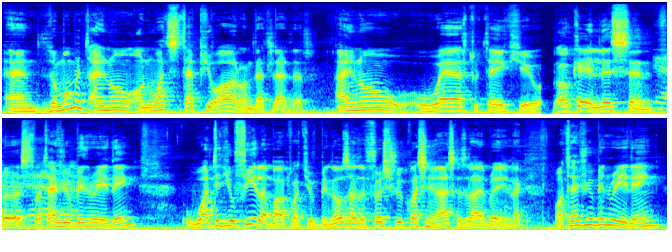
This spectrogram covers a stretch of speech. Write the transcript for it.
And the moment I know on what step you are on that ladder, I know where to take you. Okay, listen. First, what have you been reading? What did you feel about what you've been? Those are the first few questions you ask as a librarian. Like, what have you been reading?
